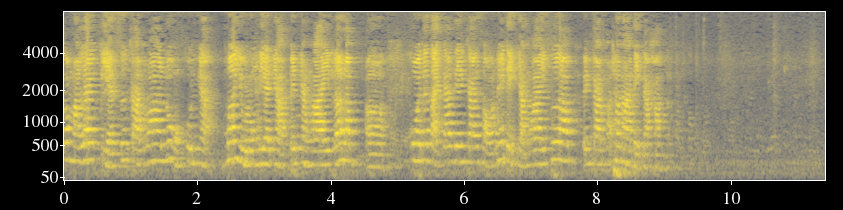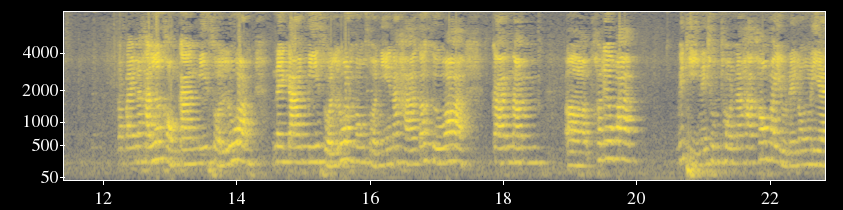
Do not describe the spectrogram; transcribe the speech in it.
ก็มาแลกเปลี่ยนซึ่งการว่าลูกของคุณเนี่ยเมื่ออยู่โรงเรียนเนี่ยเป็นอย่างไรแล้วเราควรจะจัดการเรียนการสอนให้เด็กอย่างไรเพื่อเป็นการพัฒนาเด็กอะค่ะ ต่อไปนะคะเรื่องของการมีส่วนร่วมในการมีส่วนร่วมตรงส่วนนี้นะคะ ก็คือว่าการนำเเขาเรียกว่าวิถีในชุมชนนะคะ เข้ามาอยู่ในโรงเรียน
